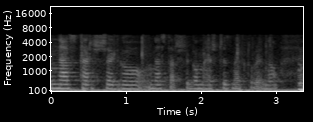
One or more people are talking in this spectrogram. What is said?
na starszego, na starszego mężczyznę, który no, e,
